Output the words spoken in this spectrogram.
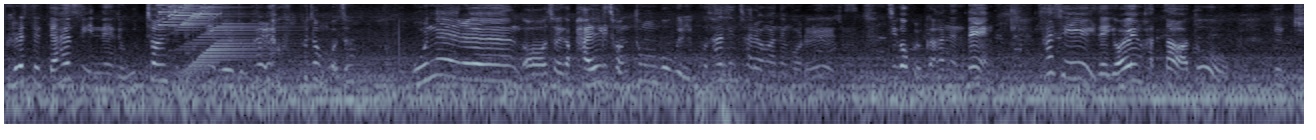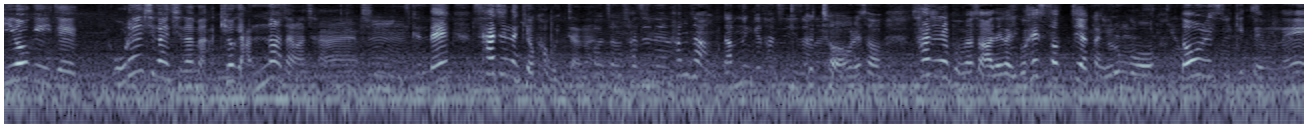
그랬을 때 할 수 있는 이제 우천식 특집을 좀 하려고 표정 뭐죠? 오늘은 어, 저희가 발리 전통복을 입고 사진 촬영하는 거를 좀 찍어볼까 하는데 사실 이제 여행 갔다 와도 그 기억이 이제 오랜 시간이 지나면 기억이 안 나잖아 잘. 음, 근데 사진은 기억하고 있잖아. 맞아. 사진은 항상 남는 게 사진이잖아요. 그쵸. 그래서 사진을 보면서 아 내가 이거 했었지 약간 이런 거 떠올릴 수 있기 때문에.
